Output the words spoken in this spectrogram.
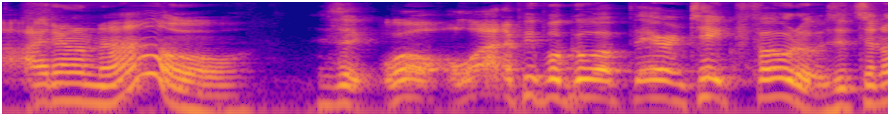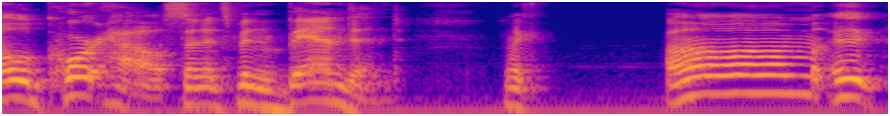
I don't know. He's like, well, a lot of people go up there and take photos. It's an old courthouse and it's been abandoned. I'm like, um, like,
